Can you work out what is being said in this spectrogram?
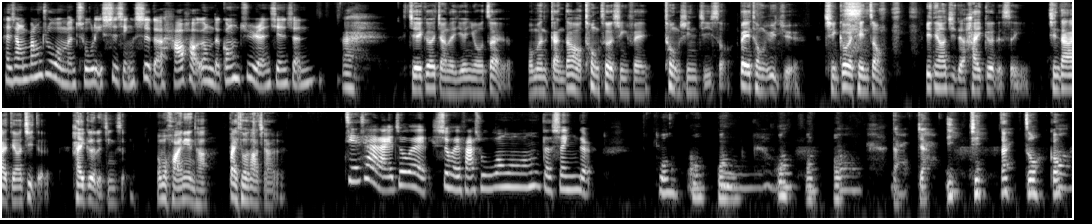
很常帮助我们处理事情，是个好好用的工具人先生。唉，杰哥讲的言犹在耳，我们感到痛彻心扉，痛心疾首，悲痛欲绝。请各位听众一定要记得嗨哥的声音，请大家一定要记得嗨哥的精神，我们怀念他，拜托大家了。接下来这位是会发出嗡嗡嗡的声音的，嗡嗡嗡嗡嗡嗡，大家一起来做工。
